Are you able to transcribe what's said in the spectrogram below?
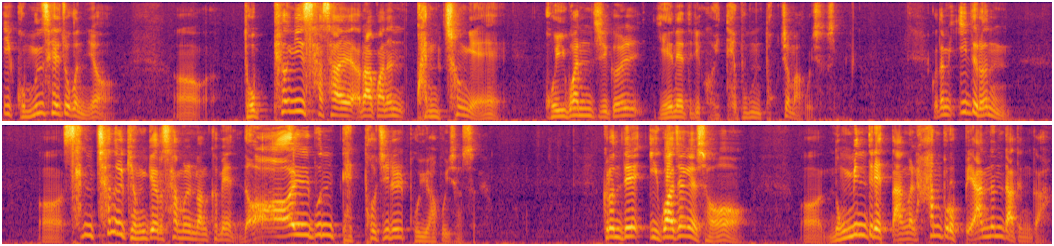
이 권문세족은요, 어, 도평이 사사라고 하는 관청의 고위관직을 얘네들이 거의 대부분 독점하고 있었습니다. 그 다음에 이들은 어, 산천을 경계로 삼을 만큼의 넓은 대토지를 보유하고 있었어요. 그런데 이 과정에서 어, 농민들의 땅을 함부로 빼앗는다든가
